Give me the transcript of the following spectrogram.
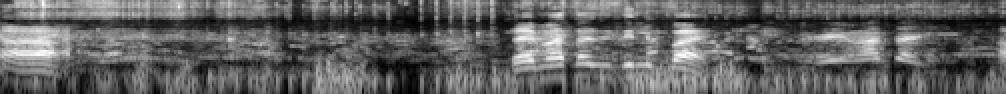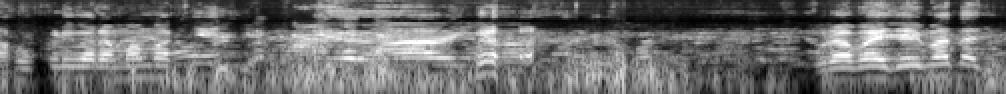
હા. જય માતાજી દિલીપભાઈ. જય માતાજી. આ હુકડી વાળા મામા ક્યાં ગયા? ભૂરાભાઈ જય માતાજી.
